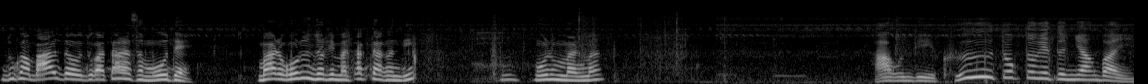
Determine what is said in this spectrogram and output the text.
누가 말도 누가 따라서 못해 말을 옳은 소리만 딱딱한디 응, 옳은 말만 아 근데 그 똑똑했던 양반이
